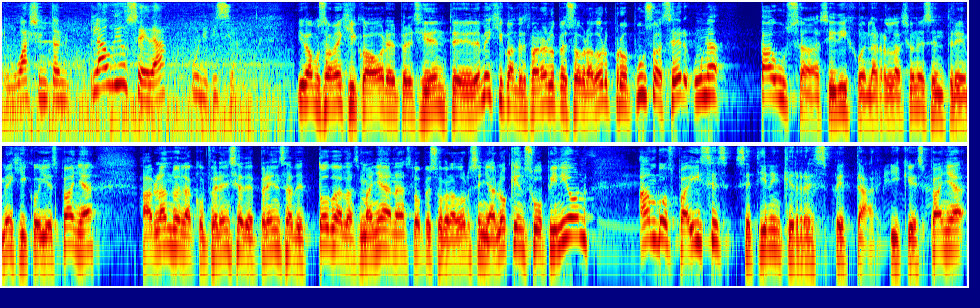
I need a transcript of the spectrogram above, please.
En Washington, Claudio Seda, Univision. Y vamos a México ahora. El presidente de México, Andrés Manuel López Obrador, propuso hacer una pausa, así dijo, en las relaciones entre México y España. Hablando en la conferencia de prensa de todas las mañanas, López Obrador señaló que en su opinión ambos países se tienen que respetar y que España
